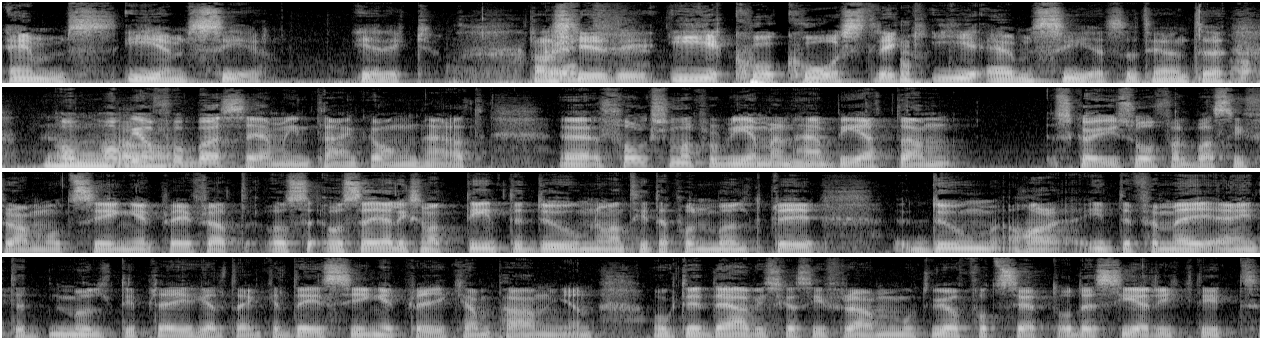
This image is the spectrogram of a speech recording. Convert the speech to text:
EMC Erik. Han skriver EKK-EMC så att jag inte... Om, om jag får bara säga min tanke om den här. Att, eh, folk som har problem med den här betan ska ju i så fall bara se fram emot single play. För att, och, och säga liksom att det är inte Doom när man tittar på en multiplayer. Doom har inte, för mig är inte multiplayer helt enkelt. Det är single play-kampanjen. Och det är där vi ska se fram emot. Vi har fått sett och det ser riktigt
